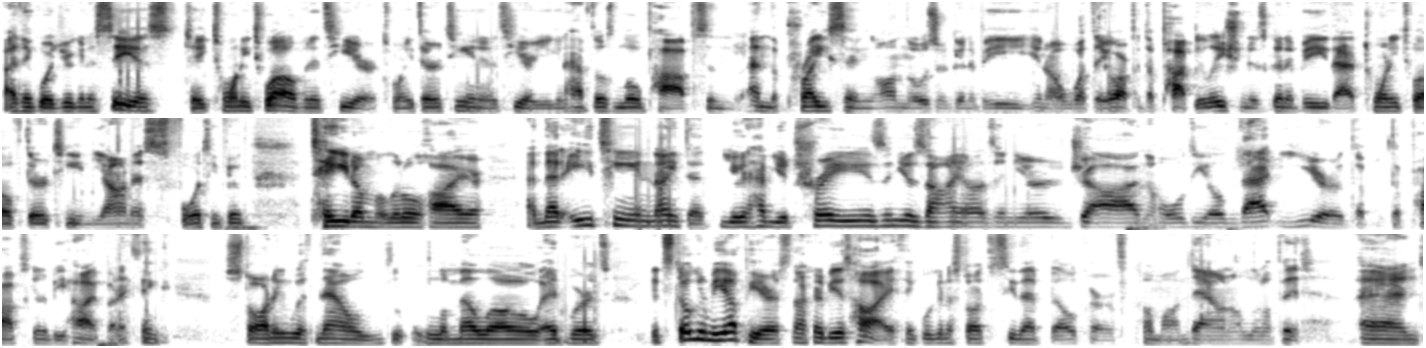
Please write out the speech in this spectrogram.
I think what you're going to see is take 2012 and it's here, 2013 and it's here. You're going to have those low pops, and and the pricing on those are going to be you know what they are, but the population is going to be that 2012, 13, Giannis, 14, 15, Tatum a little higher, and that 18, 19, that you're going to have your Traes and your Zions and your Ja and the whole deal. That year, the the pop's going to be high, but I think starting with now Lamelo, Edwards, it's still going to be up here. It's not going to be as high. I think we're going to start to see that bell curve come on down a little bit, and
